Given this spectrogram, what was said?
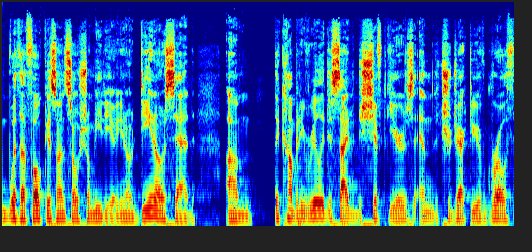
with a focus on social media. You know, Dino said um, the company really decided to shift gears and the trajectory of growth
